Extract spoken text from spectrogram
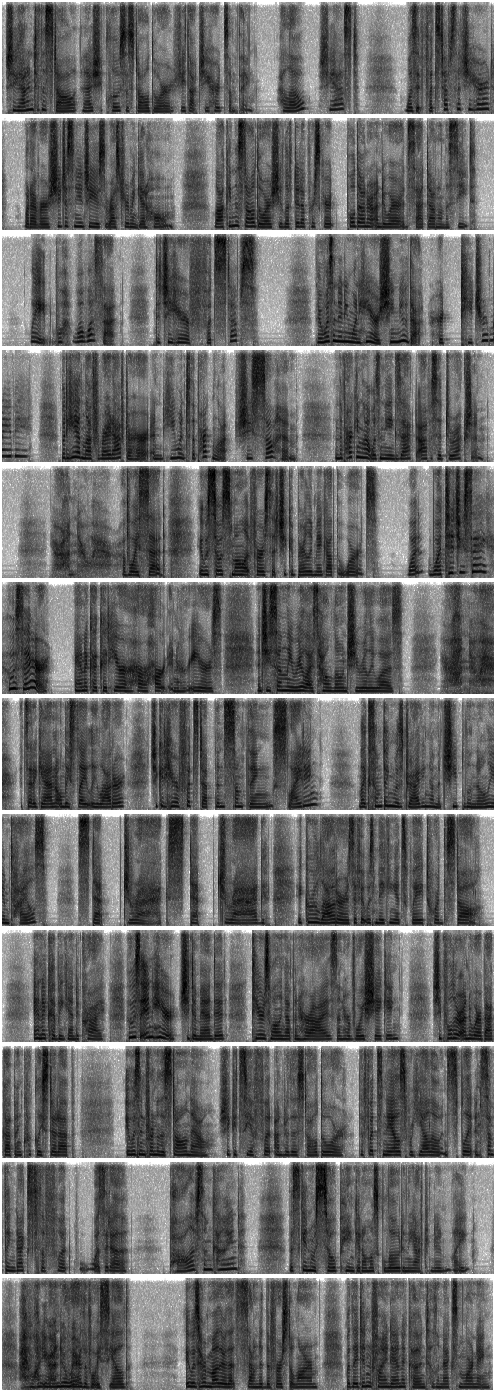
She got into the stall, and as she closed the stall door, she thought she heard something. Hello? she asked. Was it footsteps that she heard? Whatever, she just needed to use the restroom and get home. Locking the stall door, she lifted up her skirt, pulled down her underwear, and sat down on the seat. Wait, wh- what was that? Did she hear footsteps? There wasn't anyone here. She knew that. Her teacher, maybe? But he had left right after her, and he went to the parking lot. She saw him, and the parking lot was in the exact opposite direction. Your underwear, a voice said. It was so small at first that she could barely make out the words. What what did you say? Who's there? Annika could hear her heart in her ears, and she suddenly realized how alone she really was. Your underwear, it said again, only slightly louder. She could hear a footstep, then something sliding, like something was dragging on the cheap linoleum tiles. Step, drag, step, drag. It grew louder as if it was making its way toward the stall. Annika began to cry. Who's in here? she demanded, tears welling up in her eyes and her voice shaking. She pulled her underwear back up and quickly stood up. It was in front of the stall now. She could see a foot under the stall door. The foot's nails were yellow and split, and something next to the foot was it a paw of some kind? The skin was so pink it almost glowed in the afternoon light. I want your underwear, the voice yelled. It was her mother that sounded the first alarm, but they didn't find Annika until the next morning.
